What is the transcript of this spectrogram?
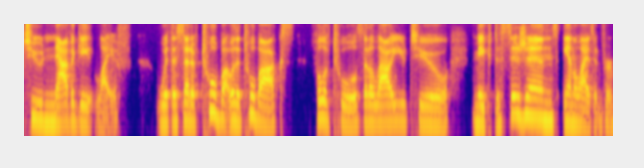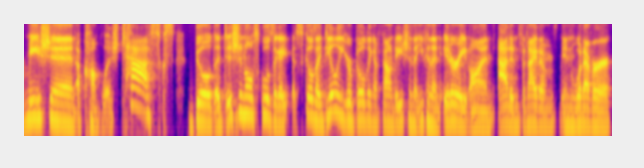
to navigate life with a set of toolbox with a toolbox full of tools that allow you to make decisions, analyze information, accomplish tasks, build additional schools like skills. Ideally, you're building a foundation that you can then iterate on ad infinitum in whatever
